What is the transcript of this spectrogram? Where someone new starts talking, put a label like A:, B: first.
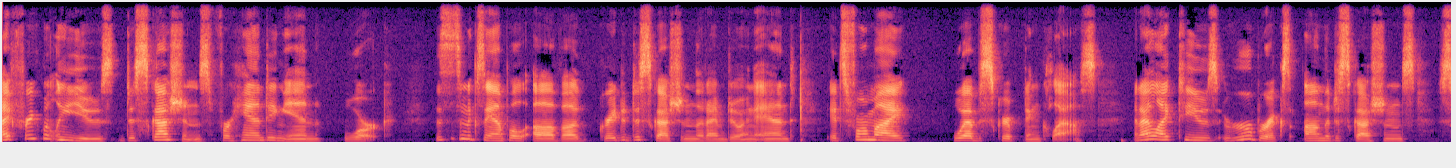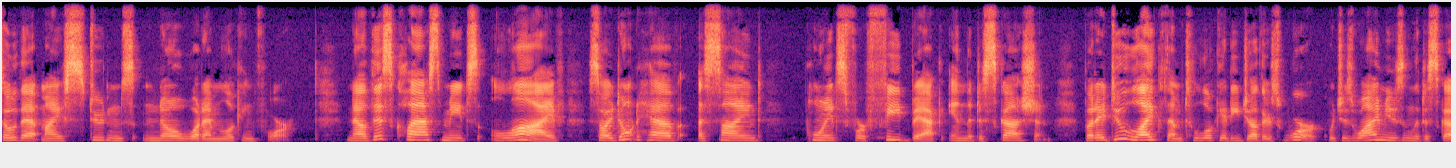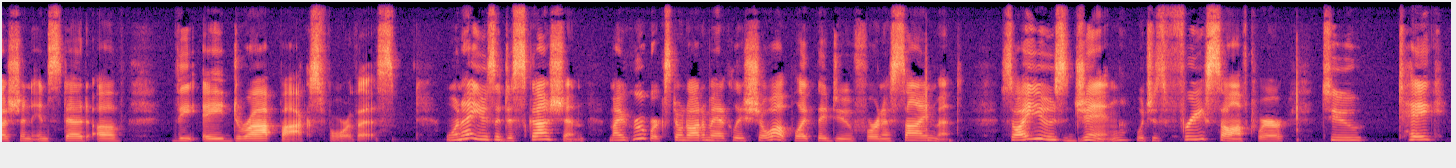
A: I frequently use discussions for handing in work. This is an example of a graded discussion that I'm doing and it's for my web scripting class. And I like to use rubrics on the discussions so that my students know what I'm looking for. Now this class meets live so I don't have assigned points for feedback in the discussion. But I do like them to look at each other's work, which is why I'm using the discussion instead of the a Dropbox for this. When I use a discussion, my rubrics don't automatically show up like they do for an assignment. So I use Jing, which is free software, to take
